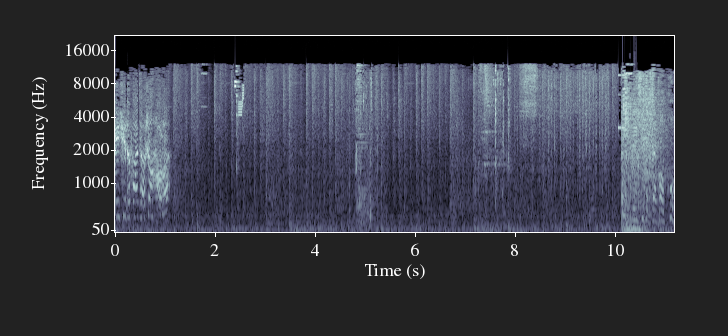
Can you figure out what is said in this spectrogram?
A 区的发条上好了。，A 区等待爆破。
